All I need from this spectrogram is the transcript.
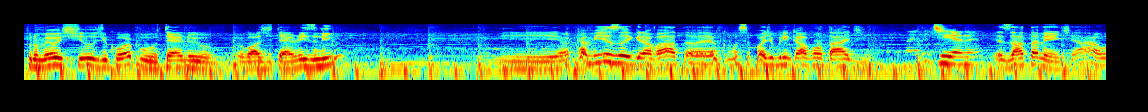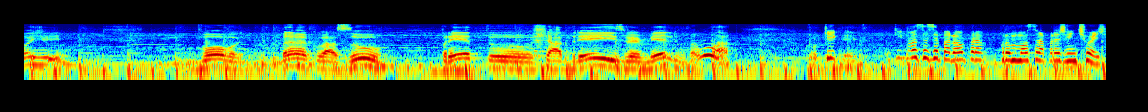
pro meu estilo de corpo, o terno, eu gosto de terno slim a camisa e gravata é o que você pode brincar à vontade. Do dia, né? Exatamente. Ah, hoje vou branco, azul, preto, xadrez, vermelho. Vamos lá. O que, o que você separou para mostrar pra gente hoje?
